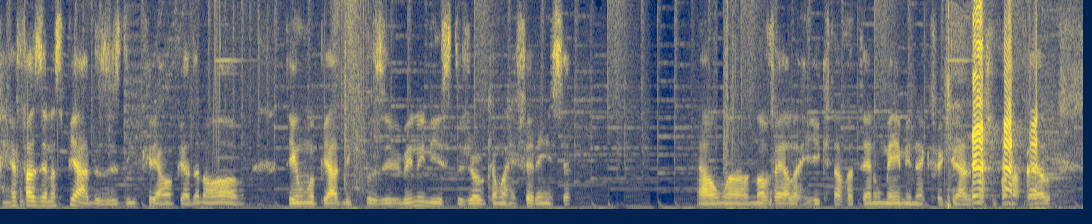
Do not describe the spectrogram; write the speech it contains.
refazendo as piadas, às vezes que criar uma piada nova. Tem uma piada, inclusive, bem no início do jogo, que é uma referência a uma novela aí que estava tendo, um meme, né, que foi criado para a novela.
